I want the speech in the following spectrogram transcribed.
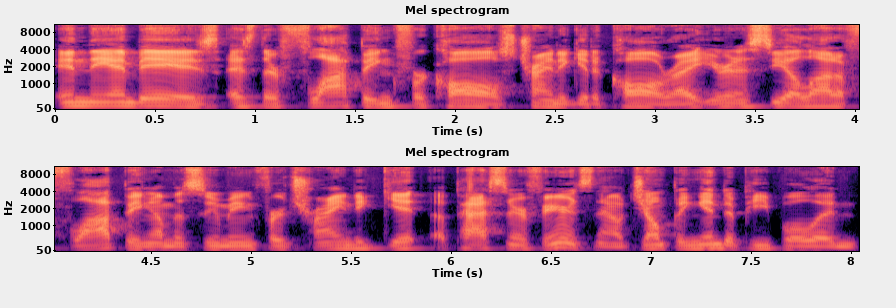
in the NBA as, as they're flopping for calls, trying to get a call, right? You're going to see a lot of flopping, I'm assuming, for trying to get a pass interference now, jumping into people and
